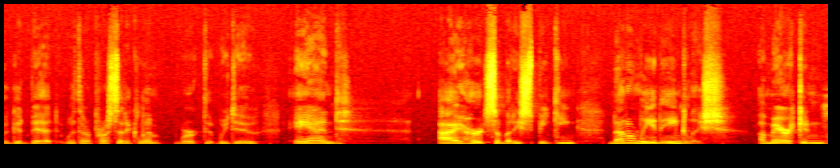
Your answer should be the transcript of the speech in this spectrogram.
a good bit with our prosthetic limb work that we do, and I heard somebody speaking not only in English, American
